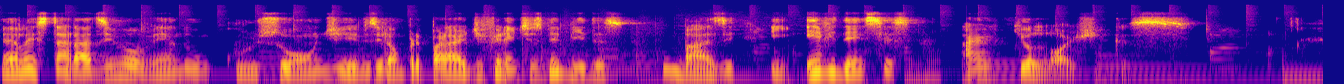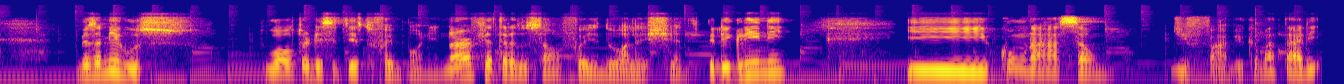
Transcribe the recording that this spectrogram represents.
ela estará desenvolvendo um curso onde eles irão preparar diferentes bebidas com base em evidências arqueológicas. Meus amigos, o autor desse texto foi Bonnie North, a tradução foi do Alexandre Pellegrini e com narração de Fábio Camatari,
